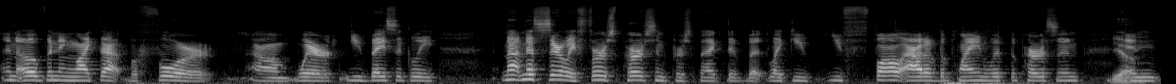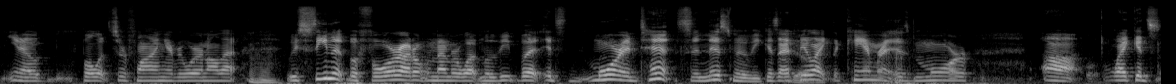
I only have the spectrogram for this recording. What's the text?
an opening like that before, um, where you basically, not necessarily first person perspective, but like you you fall out of the plane with the person, Yeah. and you know bullets are flying everywhere and all that. Mhm. We've seen it before. I don't remember what movie, but it's more intense in this movie because I feel like the camera is more. Uh, like it's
